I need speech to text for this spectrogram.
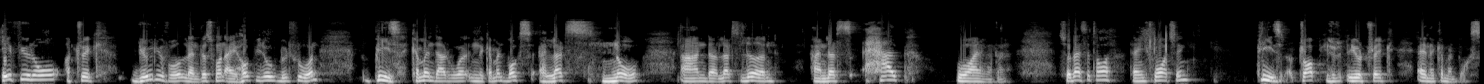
If you know a trick beautiful then this one i hope you know beautiful one please comment that in the comment box. And let's know and uh, let's learn and let's help one another. So that's it all. Thanks for watching. Please drop your, your trick in the comment box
